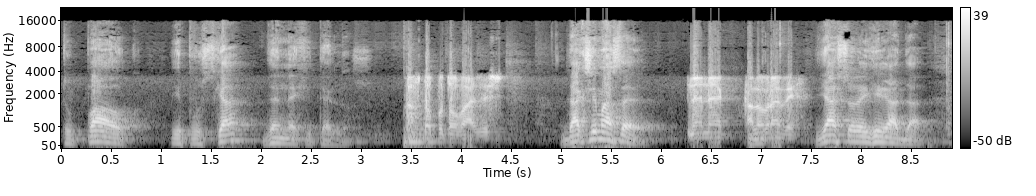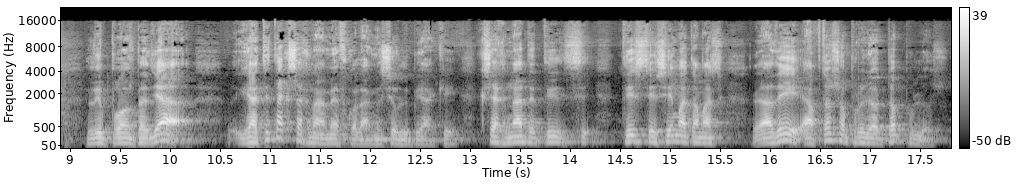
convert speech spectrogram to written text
Του ΠΑΟΚ η πουστιά δεν έχει τέλος. Αυτό που το βάζεις. Εντάξει είμαστε. Ναι, ναι, καλό βράδυ. Γεια σου ρε γίγαντα. Λοιπόν, παιδιά, γιατί τα ξεχνάμε εύκολα εμείς οι Ολυμπιακοί; Ξεχνάτε τι, τι στισίματα μας. Δηλαδή, αυτός ο Προυλιοτόπουλος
